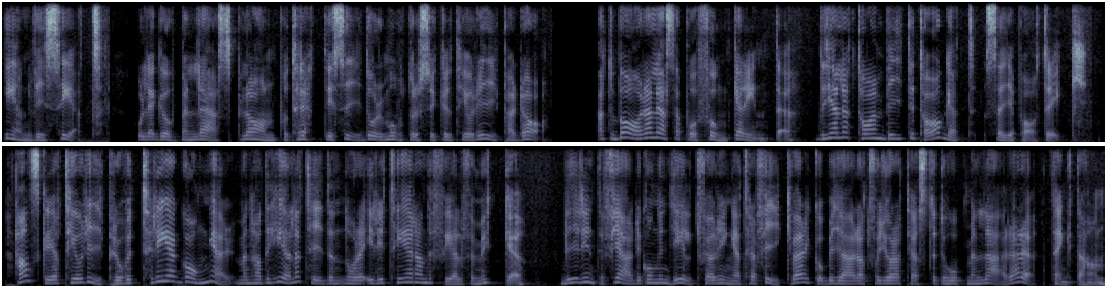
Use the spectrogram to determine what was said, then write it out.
envishet och lägga upp en läsplan på 30 sidor motorcykelteori per dag. Att bara läsa på funkar inte. Det gäller att ta en bit i taget, säger Patrik. Han skrev teoriprovet tre gånger men hade hela tiden några irriterande fel för mycket. Blir det inte fjärde gången gilt får jag ringa Trafikverket och begära att få göra testet ihop med en lärare, tänkte han.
